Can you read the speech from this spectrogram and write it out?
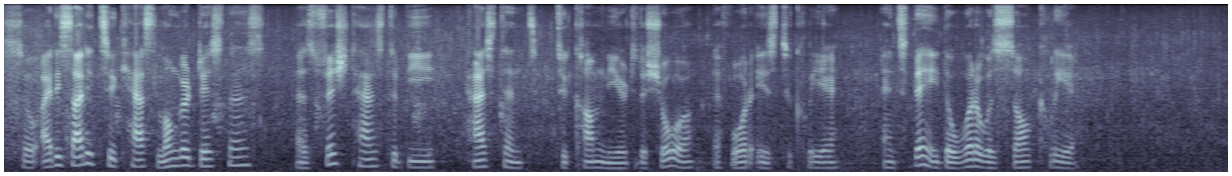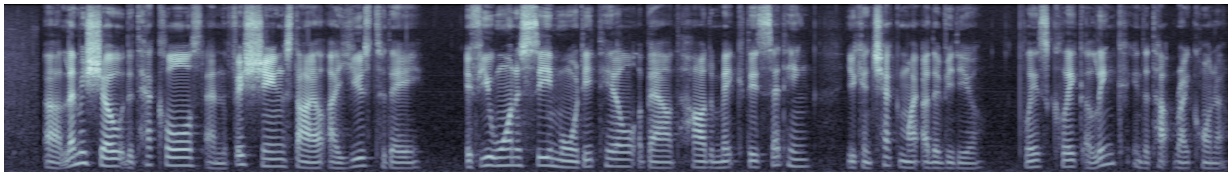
So I decided to cast longer distance as fish tends to be hesitant to come near to the shore if water is too clear. And today the water was so clear. Uh, let me show the tackles and fishing style I used today. If you want to see more detail about how to make this setting, you can check my other video. Please click a link in the top right corner.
